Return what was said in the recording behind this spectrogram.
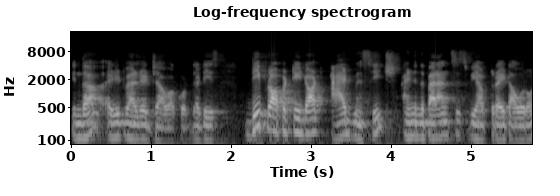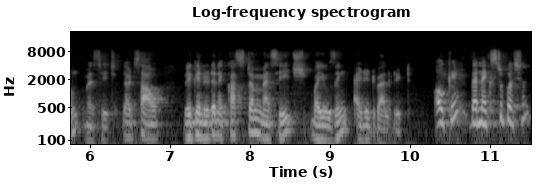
in the edit validate Java code. That is, the property dot add message, and in the parenthesis we have to write our own message. That's how we can return a custom message by using edit validate. Okay, the next question.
